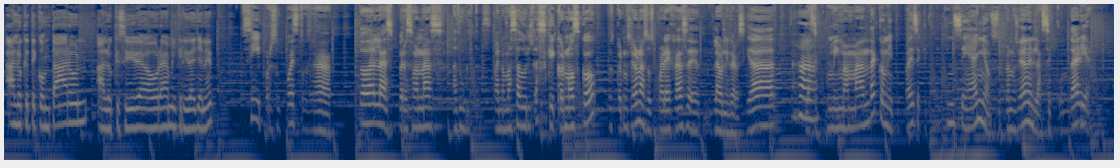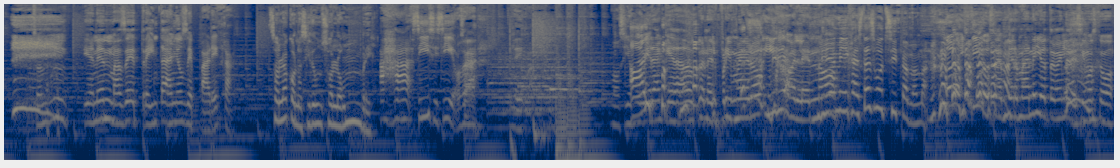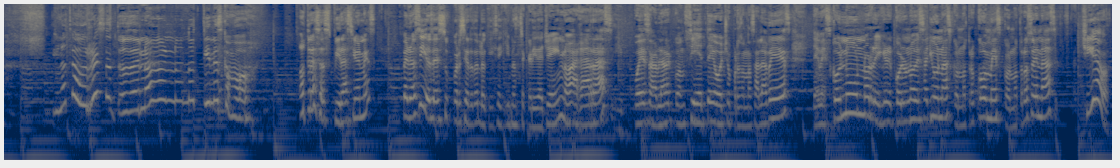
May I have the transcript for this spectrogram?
a lo que te contaron, a lo que se vive ahora, mi querida Janet? Sí, por supuesto. O sea, todas las personas adultas, bueno, más adultas que conozco, pues conocieron a sus parejas en la universidad. Ajá. Mi mamá anda con mi papá desde que tiene 15 años. Se conocieron en la secundaria. Son- tienen más de 30 años de pareja. Solo ha conocido un solo hombre. Ajá, sí, sí, sí. O sea, le- no, si yo me hubiera quedado con el primero, híjole, no. Diría mi hija, estás botsita, mamá. No, y sí, o sea, mi hermana y yo también le decimos como, ¿y no te aburres? O sea, no, no, no tienes como otras aspiraciones. Pero sí, o sea, es súper cierto lo que dice aquí nuestra querida Jane, ¿no? Agarras y puedes hablar con siete, ocho personas a la vez, te ves con uno, con uno desayunas, con otro comes, con otro cenas, está chido.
